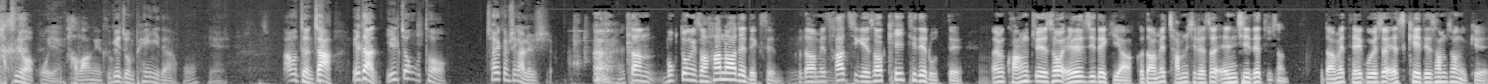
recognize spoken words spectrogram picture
다 틀려갖고 예. 다 망해서. 그게 좀 페인이 돼갖고 예. 아무튼 자 일단 일정부터 차육겸 씨가 알려주시죠. 일단 목동에서 한화 대 넥센, 그 다음에 사직에서 KT 대 롯데, 그 다음에 광주에서 LG 대 기아, 그 다음에 잠실에서 NC 대 두산, 그 다음에 대구에서 SK 대 삼성 이렇게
